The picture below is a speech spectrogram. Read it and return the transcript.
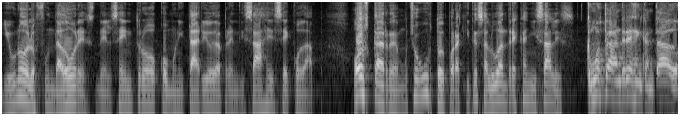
y uno de los fundadores del Centro Comunitario de Aprendizaje SECODAP. Oscar, mucho gusto, por aquí te saluda Andrés Cañizales. ¿Cómo estás Andrés? Encantado.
